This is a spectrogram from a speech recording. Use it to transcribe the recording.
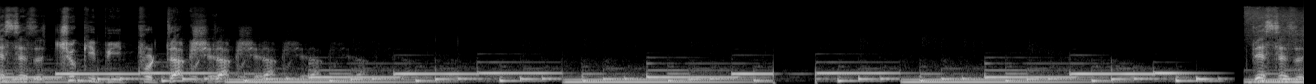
This is a Chucky Beat production. This is a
